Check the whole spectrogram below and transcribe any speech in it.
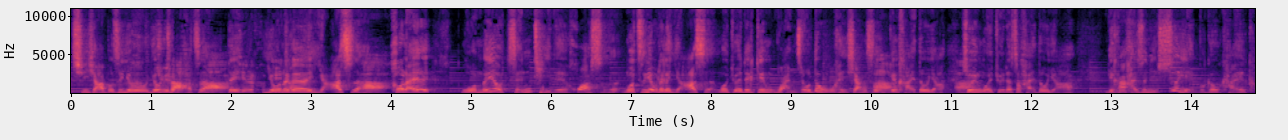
奇虾不是有有爪子啊？对，有那个牙齿啊。后来。我没有整体的化石，我只有那个牙齿，我觉得跟碗轴动物很相似，跟海豆芽，所以我觉得是海豆芽。你看，还是你视野不够开阔，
